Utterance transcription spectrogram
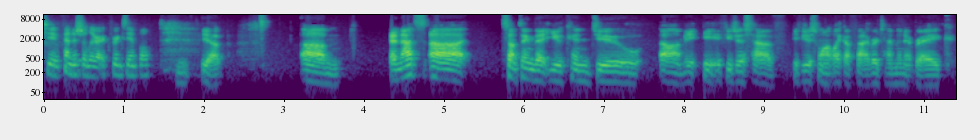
to finish a lyric, for example. Yep. Um, and that's uh, something that you can do um, if you just have if you just want like a five or ten minute break.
